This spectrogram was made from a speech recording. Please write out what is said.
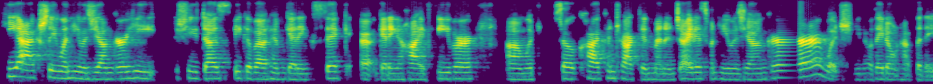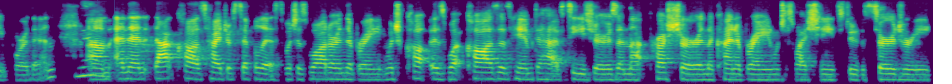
he actually, when he was younger, he she does speak about him getting sick, uh, getting a high fever, um, which so Kai contracted meningitis when he was younger, which you know they don't have the name for then, yeah. um, and then that caused hydrocephalus, which is water in the brain, which co- is what causes him to have seizures and that pressure in the kind of brain, which is why she needs to do the surgery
